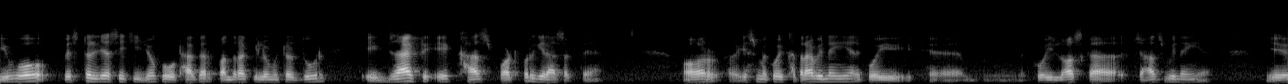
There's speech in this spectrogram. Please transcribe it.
कि वो पिस्टल जैसी चीज़ों को उठाकर 15 किलोमीटर दूर एग्जैक्ट एक खास स्पॉट पर गिरा सकते हैं। और इसमें कोई ख़तरा भी नहीं है, कोई कोई लॉस का चांस भी नहीं है। ये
